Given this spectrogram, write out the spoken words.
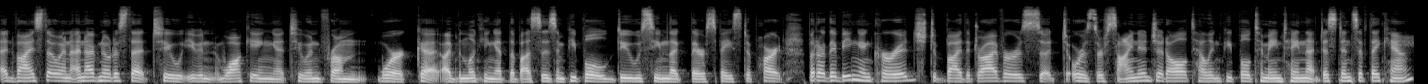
advised, though? And, and, I've noticed that too, even walking to and from work. Uh, I've been looking at the buses, and people do seem like they're spaced apart. But are they being encouraged by the drivers, uh, or is there signage at all telling people to maintain that distance if they can?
